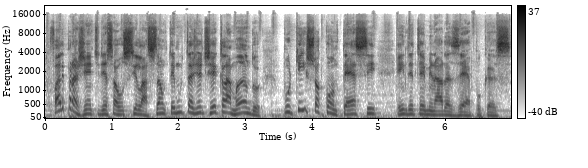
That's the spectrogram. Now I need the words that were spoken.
Fale pra gente dessa oscilação, tem muita gente reclamando. Por que isso acontece em determinadas épocas?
